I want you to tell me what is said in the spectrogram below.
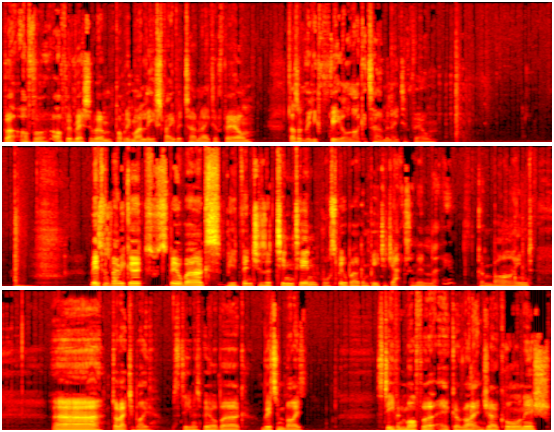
But of of the rest of them, probably my least favourite Terminator film. Doesn't really feel like a Terminator film. This was very good. Spielberg's The Adventures of Tintin, or Spielberg and Peter Jackson, isn't it? Combined. Uh, directed by Steven Spielberg. Written by Steven Moffat, Edgar Wright, and Joe Cornish.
